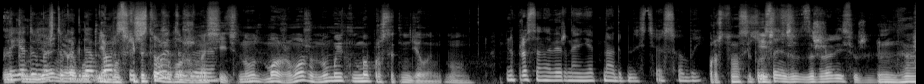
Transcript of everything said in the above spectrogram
Да я Поэтому думаю, что не когда работаю- Не, бар мы в кипер тоже существует можем уже. носить. Ну, можем, можем. Ну, мы, мы просто это не делаем. Ну, Ну, просто, наверное, нет надобности особой. просто у нас Да есть... Просто они за- зажрались уже. Да,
